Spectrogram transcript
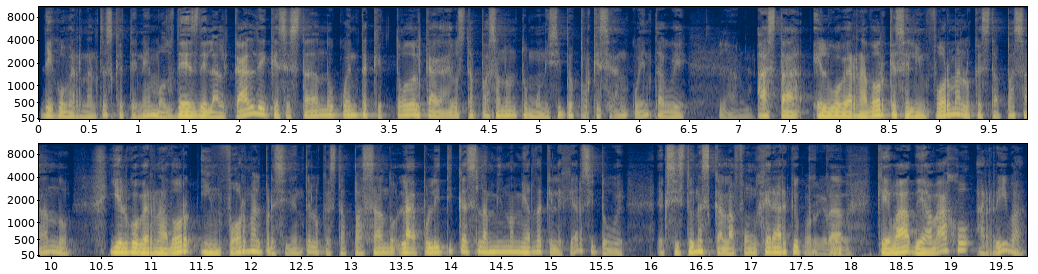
de gobernantes que tenemos, desde el alcalde que se está dando cuenta que todo el cagadero está pasando en tu municipio, porque se dan cuenta, güey. Hasta el gobernador que se le informa lo que está pasando. Y el gobernador informa al presidente lo que está pasando. La política es la misma mierda que el ejército, güey. Existe un escalafón jerárquico que va de abajo arriba.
